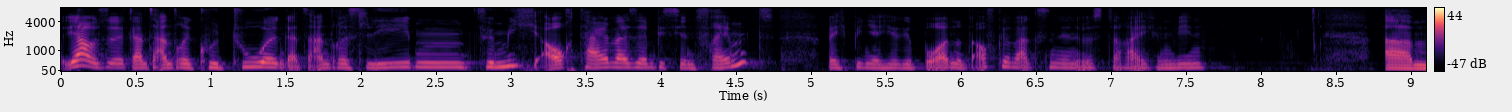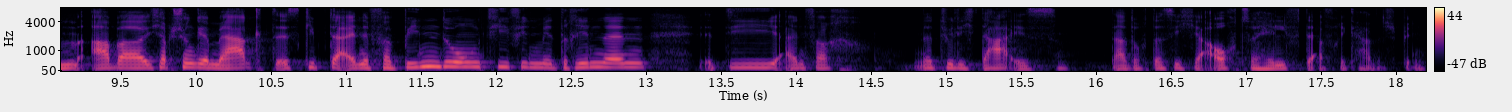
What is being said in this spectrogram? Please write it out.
ja, also eine ganz andere Kultur, ein ganz anderes Leben. Für mich auch teilweise ein bisschen fremd, weil ich bin ja hier geboren und aufgewachsen in Österreich und Wien. Ähm, aber ich habe schon gemerkt, es gibt da eine Verbindung tief in mir drinnen, die einfach natürlich da ist dadurch, dass ich ja auch zur Hälfte afrikanisch bin.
